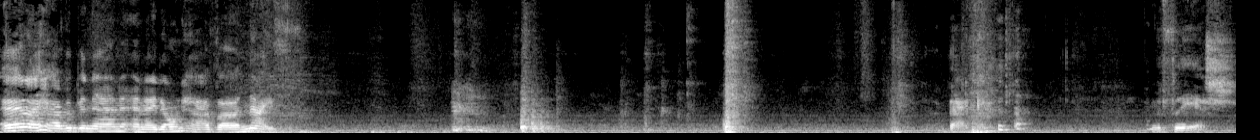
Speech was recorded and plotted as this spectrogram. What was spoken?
And I have a banana and I don't have a knife. Back. in the flash.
